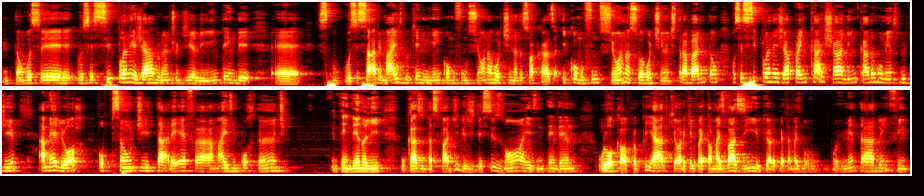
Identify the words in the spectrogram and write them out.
Então você você se planejar durante o dia ali, entender é, você sabe mais do que ninguém como funciona a rotina da sua casa e como funciona a sua rotina de trabalho, então você se planejar para encaixar ali em cada momento do dia a melhor opção de tarefa, a mais importante, entendendo ali o caso das fadigas de decisões, entendendo o local apropriado, que hora que ele vai estar tá mais vazio, que hora que vai estar tá mais movimentado, enfim,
